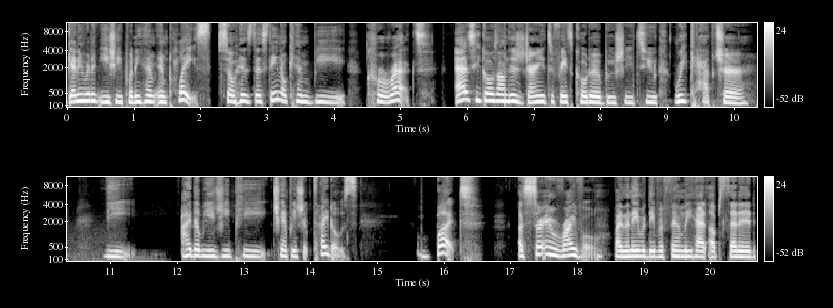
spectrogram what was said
getting rid of Ishii, putting him in place so his destino can be correct as he goes on this journey to face Kota Ibushi to recapture the IWGP championship titles. But a certain rival by the name of David Finlay had upsetted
